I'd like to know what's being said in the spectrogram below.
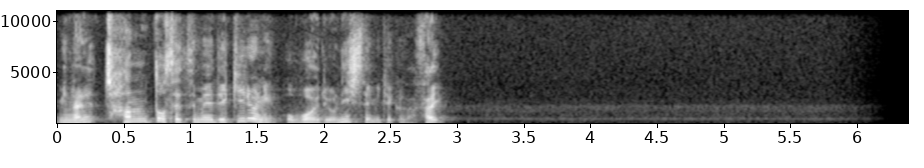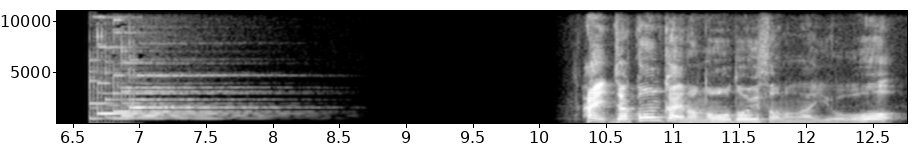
みんなねちゃんと説明できるように覚えるようにしてみてください。はい、じゃあ今回の濃度輸送の内容を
